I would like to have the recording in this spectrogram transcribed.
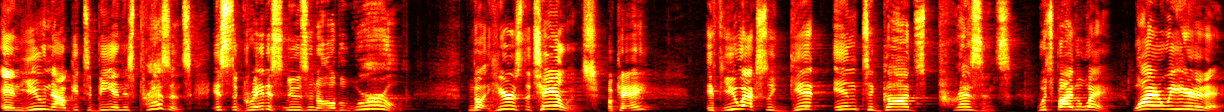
And you now get to be in His presence. It's the greatest news in all the world. But here's the challenge, okay? If you actually get into God's presence, which by the way, why are we here today?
